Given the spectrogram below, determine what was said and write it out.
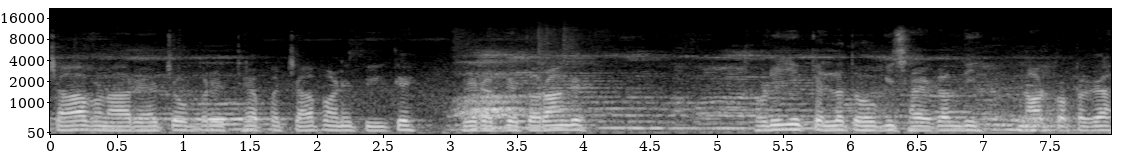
ਚਾਹ ਬਣਾ ਰਿਹਾ ਚੋਬਰ, ਇੱਥੇ ਆਪਾਂ ਚਾਹ ਪਾਣੀ ਪੀ ਕੇ ਫਿਰ ਅੱਗੇ ਤੁਰਾਂਗੇ। ਥੋੜੀ ਜਿਹੀ ਕਿੱਲਤ ਹੋ ਗਈ ਸਾਈਕਲ ਦੀ ਨਾ ਟੁੱਟ ਗਿਆ।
